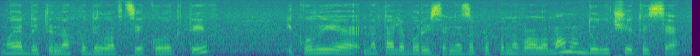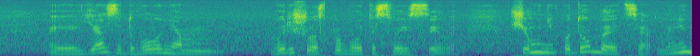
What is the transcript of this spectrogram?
Моя дитина ходила в цей колектив, і коли Наталя Борисівна запропонувала мамам долучитися, е, я з задоволенням вирішила спробувати свої сили. Що мені подобається? Мені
